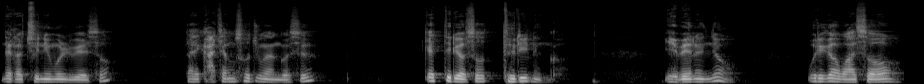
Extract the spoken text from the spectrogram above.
내가 주님을 위해서 나의 가장 소중한 것을 깨뜨려서 드리는 것. 예배는요, 우리가 와서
